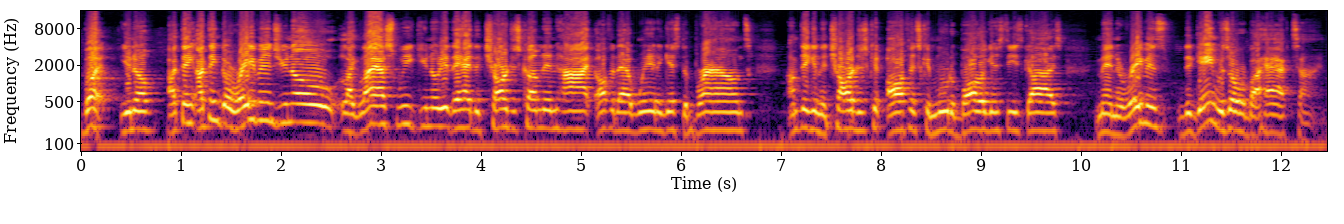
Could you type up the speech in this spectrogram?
But you know, I think I think the Ravens, you know, like last week, you know, they, they had the Chargers coming in hot off of that win against the Browns. I'm thinking the Chargers can offense can move the ball against these guys. Man, the Ravens, the game was over by halftime.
